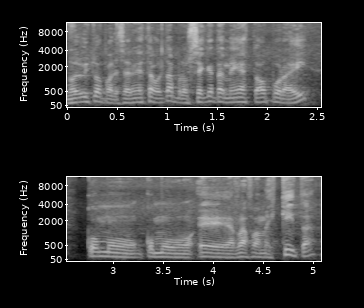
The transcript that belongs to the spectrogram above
no lo he visto aparecer en esta vuelta, pero sé que también ha estado por ahí, como, como eh, Rafa Mezquita.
